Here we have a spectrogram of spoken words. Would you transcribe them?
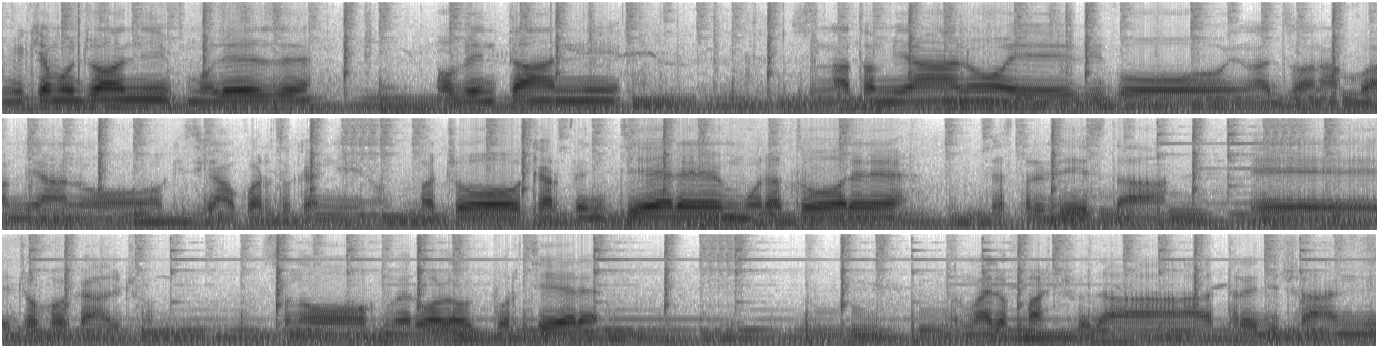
Mi chiamo Johnny Molese, ho 20 anni, sono nato a Milano e vivo in una zona qua a Milano che si chiama Quarto Cagnino. Faccio carpentiere, muratore, testrellista e gioco a calcio. Sono come ruolo il portiere, ormai lo faccio da 13 anni.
